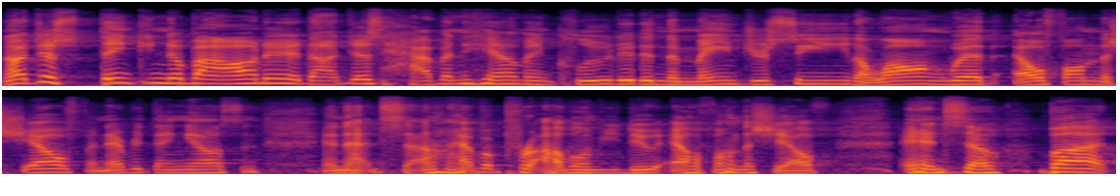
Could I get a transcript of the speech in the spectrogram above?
Not just thinking about it, not just having him included in the manger scene along with Elf on the Shelf and everything else. And, and that's, I don't have a problem. You do Elf on the Shelf. And so, but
